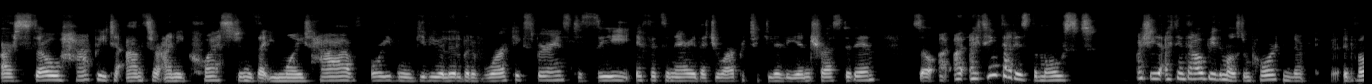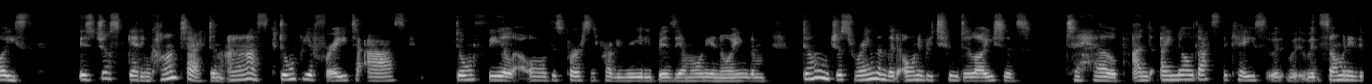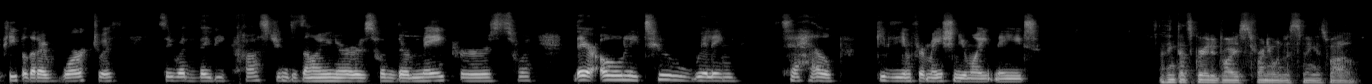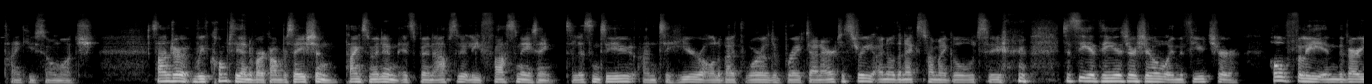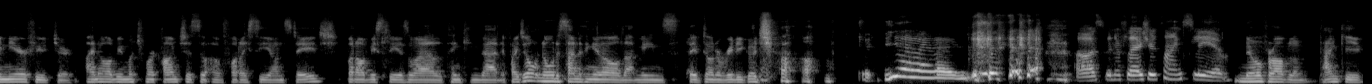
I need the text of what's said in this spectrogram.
are so happy to answer any questions that you might have or even give you a little bit of work experience to see if it's an area that you are particularly interested in. So I, I think that is the most, actually, I think that would be the most important advice is just get in contact and ask. Don't be afraid to ask don't feel, oh, this person's probably really busy. I'm only annoying them. Don't just ring them. They'd only be too delighted to help. And I know that's the case with, with, with so many of the people that I've worked with, say whether they be costume designers, whether they're makers, they're only too willing to help give you the information you might need. I think that's great advice for anyone listening as well. Thank you so much. Sandra, we've come to the end of our conversation. Thanks a million. It's been absolutely fascinating to listen to you and to hear all about the world of breakdown artistry. I know the next time I go to to see a theatre show in the future, hopefully in the very near future, I know I'll be much more conscious of what I see on stage, but obviously as well thinking that if I don't notice anything at all, that means they've done a really good job. Yay! oh, it's been a pleasure. Thanks, Liam. No problem. Thank you.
